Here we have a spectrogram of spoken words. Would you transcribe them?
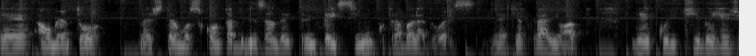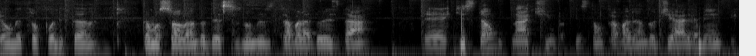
é, aumentou. Nós estamos contabilizando aí 35 trabalhadores né, que entraram em óbito de Curitiba e região metropolitana. Estamos falando desses números de trabalhadores da, é, que estão na ativa, que estão trabalhando diariamente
